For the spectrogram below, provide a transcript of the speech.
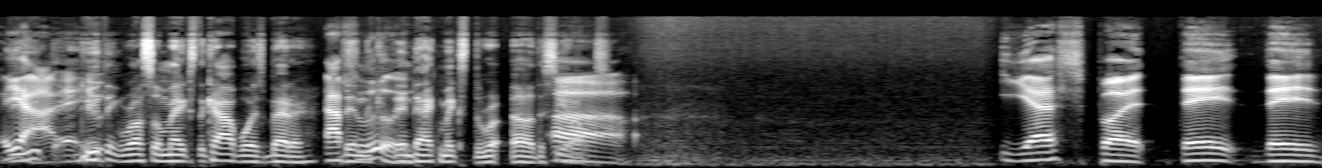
Do you- Yeah, do you it- think Russell makes the Cowboys better? Absolutely. Than, than Dak makes the uh, the Seahawks. Uh, yes, but they they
